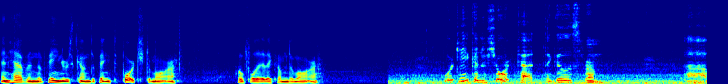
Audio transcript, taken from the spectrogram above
And having the painters come to paint the porch tomorrow. Hopefully they come tomorrow. We're taking a shortcut that goes from uh,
